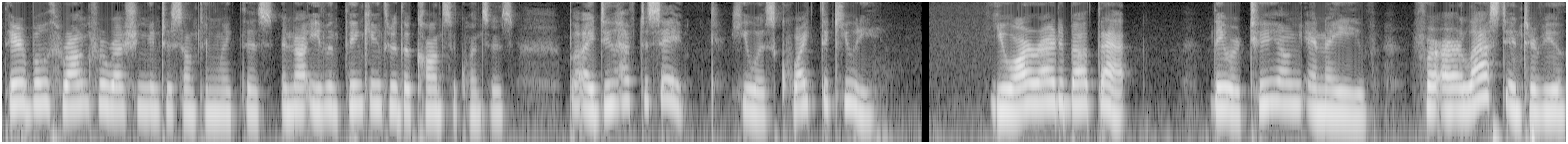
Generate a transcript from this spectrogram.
They are both wrong for rushing into something like this and not even thinking through the consequences. But I do have to say, he was quite the cutie. You are right about that. They were too young and naive. For our last interview,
